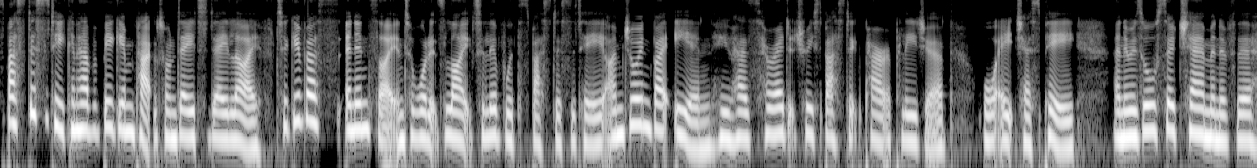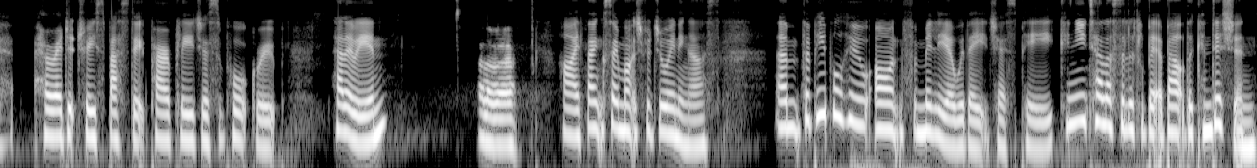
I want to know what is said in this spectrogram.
Spasticity can have a big impact on day to day life. To give us an insight into what it's like to live with spasticity, I'm joined by Ian, who has hereditary spastic paraplegia, or HSP, and who is also chairman of the Hereditary Spastic Paraplegia Support Group. Hello, Ian. Hello there. Hi, thanks so much for joining us. Um, for people who aren't familiar with HSP, can you tell us a little bit about the condition?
